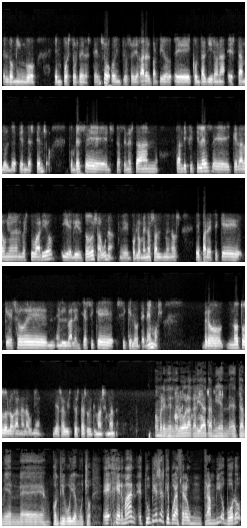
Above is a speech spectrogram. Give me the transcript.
el domingo en puestos de descenso o incluso llegar al partido eh, contra el Girona estando en descenso. Entonces, eh, en situaciones tan tan difíciles eh, queda la unión en el vestuario y el ir todos a una. Eh, por lo menos, al menos parece que, que eso en, en el Valencia sí que sí que lo tenemos. Pero no todo lo gana la unión. Ya se ha visto estas últimas semanas. Hombre, desde luego la calidad también, eh, también eh, contribuye mucho. Eh, Germán, eh, ¿tú piensas que puede hacer algún cambio, Boro?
